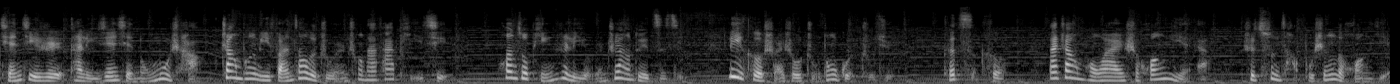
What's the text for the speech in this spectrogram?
前几日看李坚写农牧场，帐篷里烦躁的主人冲他发脾气，换做平日里有人这样对自己。立刻甩手主动滚出去，可此刻那帐篷外是荒野，是寸草不生的荒野。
